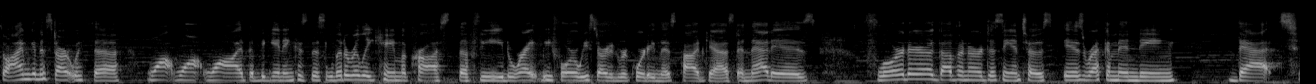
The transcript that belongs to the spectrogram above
So I'm going to start with the wah, wah, wah at the beginning because this literally came across the feed right before we started recording this podcast. And that is Florida Governor DeSantis is recommending that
